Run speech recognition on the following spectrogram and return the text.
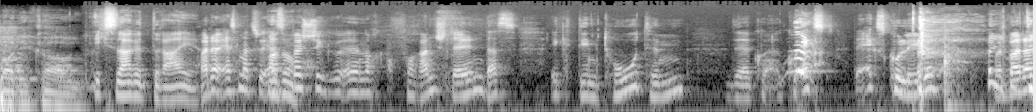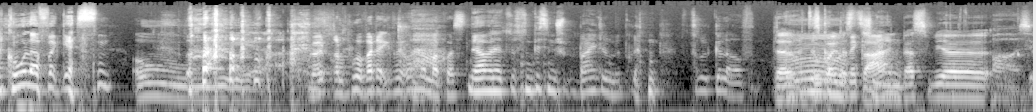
Body count. Ich sage drei. Warte, erstmal zuerst Ach so. möchte ich äh, noch voranstellen, dass ich den Toten, der, Ex, der Ex-Kollege, was war Die das? Cola vergessen. Oh, yeah. Goldbrand pur. Warte, ich will auch noch mal kosten. Ja, aber da ist ein bisschen Speichel mit drin. Zurückgelaufen. Da, das du kann man wolltest wegschneiden. sagen, dass wir, Oh, ist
